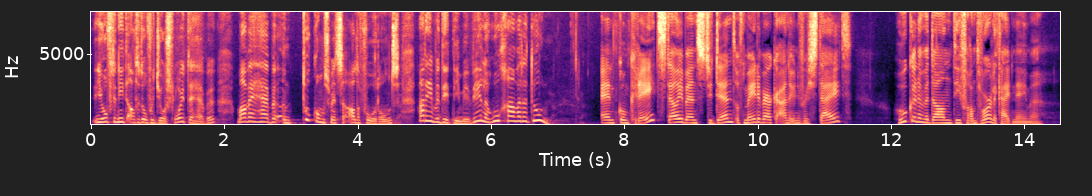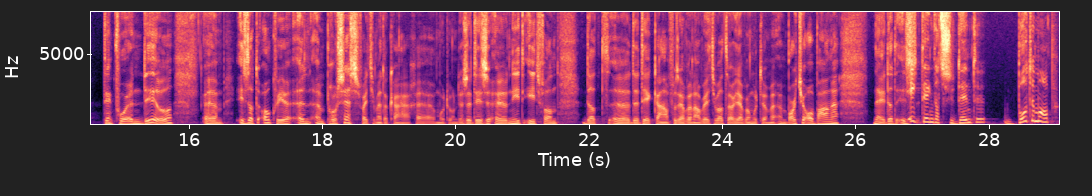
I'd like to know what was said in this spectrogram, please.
Je hoeft het niet altijd over George Floyd te hebben. Maar wij hebben een toekomst met z'n allen voor ons... waarin we dit niet meer willen. Hoe gaan we dat doen? En concreet, stel je bent student of medewerker aan de universiteit... hoe kunnen we dan die verantwoordelijkheid nemen? Ik denk voor een deel um, is dat ook weer een, een proces wat je met elkaar uh, moet doen. Dus het is uh, niet iets van dat uh, de decaan van zeggen, nou weet je wat, oh ja, we moeten een bordje ophangen. Nee, dat is. Ik denk dat studenten bottom-up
